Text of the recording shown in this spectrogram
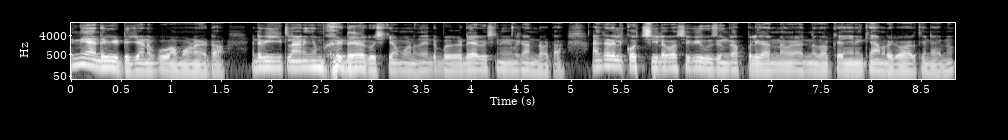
ഇന്ന് ഞാൻ എന്റെ വീട്ടിലേക്കാണ് പോകാൻ പോകണത് കേട്ടോ. എന്റെ വീട്ടിലാണ് ഞാൻ ബർത്ത്ഡേ ആഘോഷിക്കാൻ പോകുന്നത് എന്റെ ബർത്ത്ഡേ ആഘോഷിക്കാൻ നിങ്ങൾ കണ്ടോ കേട്ടോ? അതിന്റെ ഇടയിൽ കൊച്ചിയിലെ കുറച്ച് വ്യൂസും കപ്പൽ കാരണം വരുന്നതൊക്കെ ഞാൻ ക്യാമറയിൽ വളർത്തിയായിരുന്നു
